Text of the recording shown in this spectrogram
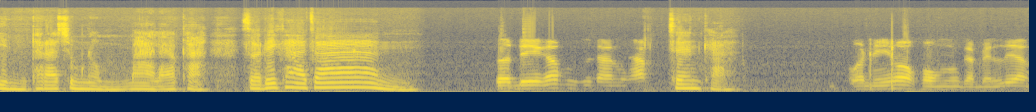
อินทรชุมนุมมาแล้วค่ะ สวัสดีค่ะอาจารย์ สวัสดีครับคุณสุนันท์ครับ เชิญค่ะ วันนี้ก็คงจะเป็นเรื่อง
